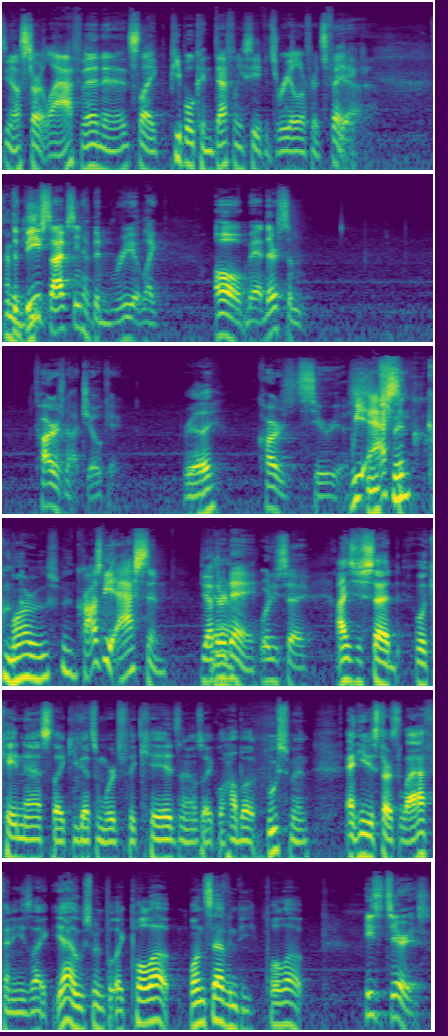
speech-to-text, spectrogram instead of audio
you know start laughing and it's like people can definitely see if it's real or if it's fake. Yeah. I the mean, he- beefs I've seen have been real. Like, oh man, there's some. Carter's not joking. Really? Carter's serious. We asked him. Usman? Kamaru Usman? Crosby asked him the other Yeah. day. What do you say? I just said, well, Cayden asked, like, you got some words for the kids, and I was like, well, how about Usman? And he just starts laughing. He's like, yeah, Usman, pu- like, pull up, 170, pull up. He's serious.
